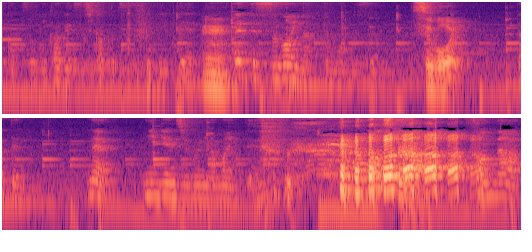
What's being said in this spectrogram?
活を2ヶ月近く続けていて、うん。それってすごいなって思うんですよ。すごい。だってね人間自分に甘いんでどうしたらそんな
